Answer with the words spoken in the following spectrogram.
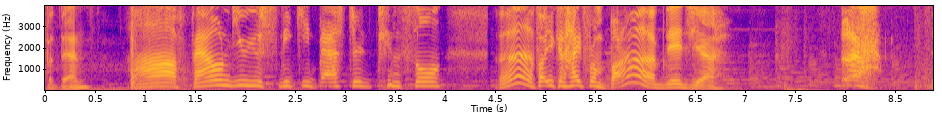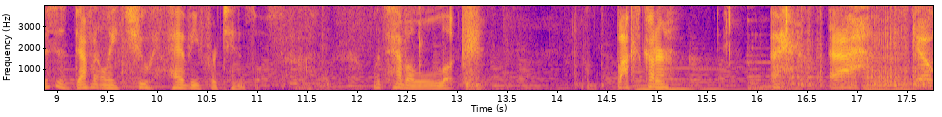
But then, Ah, found you, you sneaky bastard, Tinsel. Ah, thought you could hide from Bob, did ya? Ugh, this is definitely too heavy for Tinsel, so let's have a look. Box cutter. Ah, ah, go.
